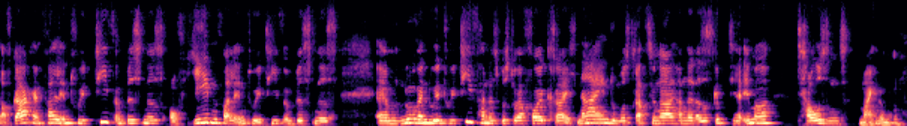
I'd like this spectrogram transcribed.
auf gar keinen Fall intuitiv im Business, auf jeden Fall intuitiv im Business. Ähm, nur wenn du intuitiv handelst, bist du erfolgreich. Nein, du musst rational handeln. Also es gibt ja immer tausend Meinungen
